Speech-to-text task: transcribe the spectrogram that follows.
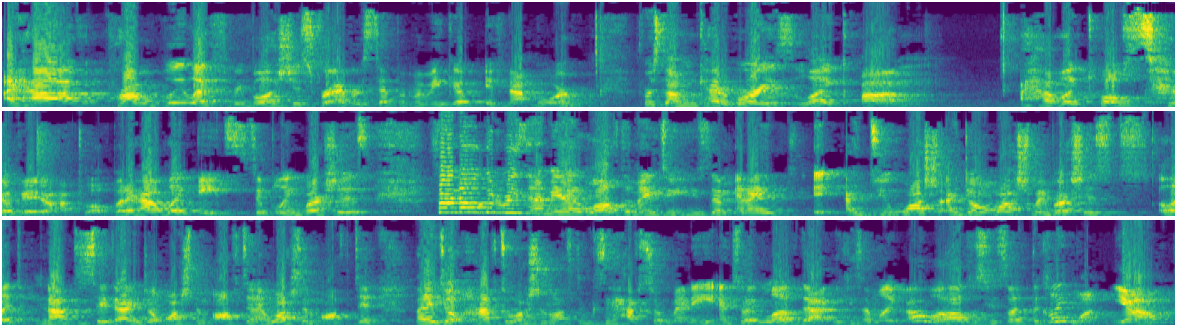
I have probably like three brushes for every step of my makeup, if not more. For some categories, like um, I have like 12, okay, I don't have 12, but I have like eight stippling brushes for no good reason. I mean, I love them, I do use them, and I I do wash, I don't wash my brushes, like, not to say that I don't wash them often, I wash them often, but I don't have to wash them often because I have so many, and so I love that because I'm like, oh, well, I'll just use like the clean one, you know?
